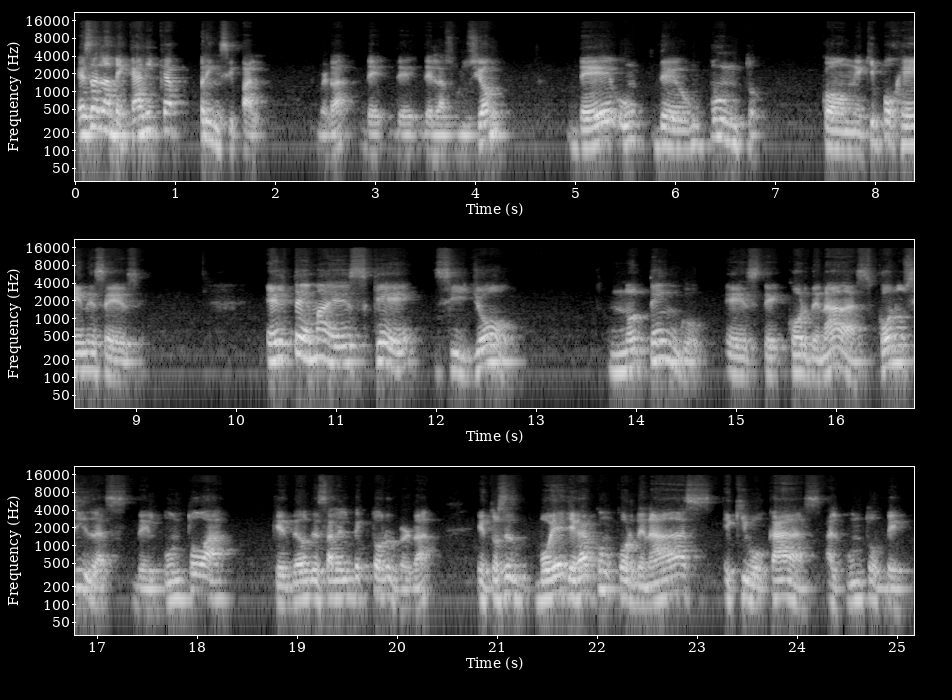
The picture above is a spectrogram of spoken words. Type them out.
esa es la mecánica principal, ¿verdad? De, de, la solución de un, de un punto con equipo GNSS. El tema es que si yo no tengo este, coordenadas conocidas del punto A, que es de donde sale el vector, ¿verdad? Entonces voy a llegar con coordenadas equivocadas al punto B.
